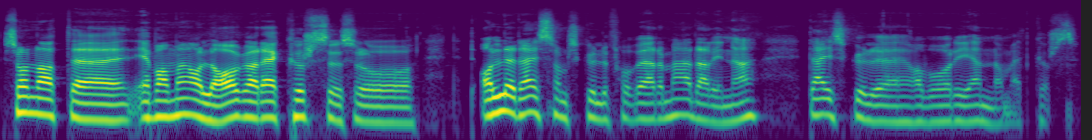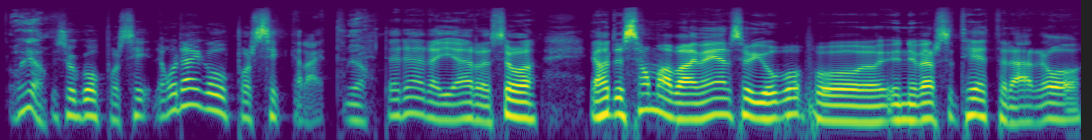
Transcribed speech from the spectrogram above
Sånn at eh, jeg var med og laga det kurset så alle de som skulle få være med der inne, de skulle ha vært gjennom et kurs. Oh, ja. På, og de går på sikkerhet. ja. Det er det de gjør. Så jeg hadde samarbeid med en som jobba på universitetet der, og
